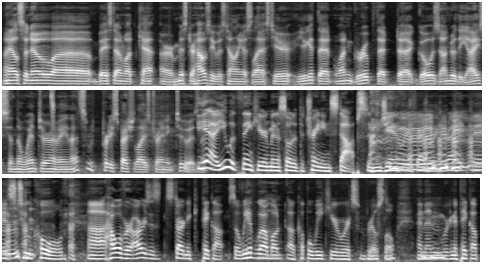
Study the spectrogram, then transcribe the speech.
I also know, uh, based on what Cat, or Mr. Housey was telling us last year, you get that one group that uh, goes under the ice in the winter. I mean, that's some pretty specialized training too, isn't it? Yeah, you would think here in Minnesota the training stops in January, February, right? It's too cold. Uh, however, ours is starting to pick up. So we have got about a couple week here where it's real slow, and then we're going to pick up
